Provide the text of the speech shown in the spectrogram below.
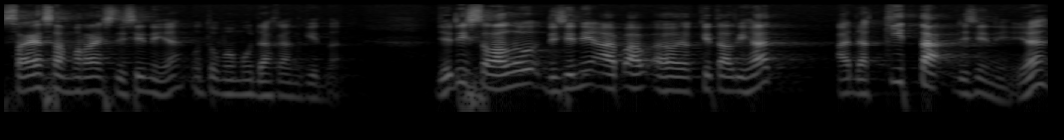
saya summarize di sini ya untuk memudahkan kita. Jadi selalu di sini eh, kita lihat ada kita di sini ya.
